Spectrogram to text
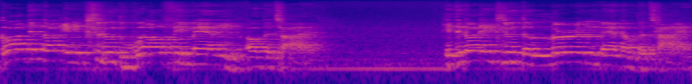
God did not include wealthy men of the time. He did not include the learned men of the time.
